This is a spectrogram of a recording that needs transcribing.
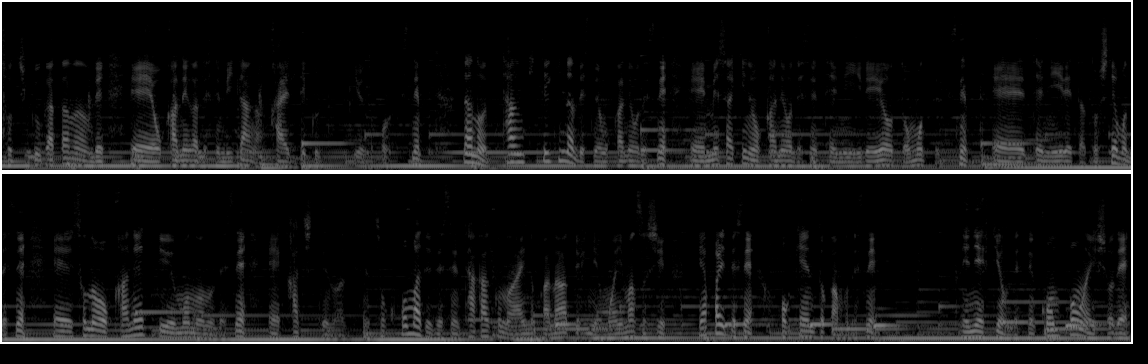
貯蓄型なので、えー、お金がですね、リターンが返ってくるというところですね。なので、短期的なですね、お金をですね、えー、目先のお金をですね、手に入れようと思ってですね、え手に入れたとしてもですね、えそのお金っていうもののですね、え価値っていうのはですね、そこまでですね、高くないのかなというふうに思いますし、やっぱりですね、保険とかもですね、NFT もですね、根本は一緒で、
